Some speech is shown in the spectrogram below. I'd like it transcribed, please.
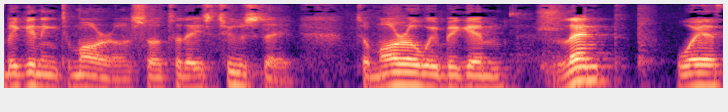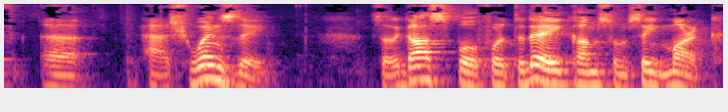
beginning tomorrow. So today's Tuesday. Tomorrow we begin Lent with uh, Ash Wednesday. So the gospel for today comes from St. Mark,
